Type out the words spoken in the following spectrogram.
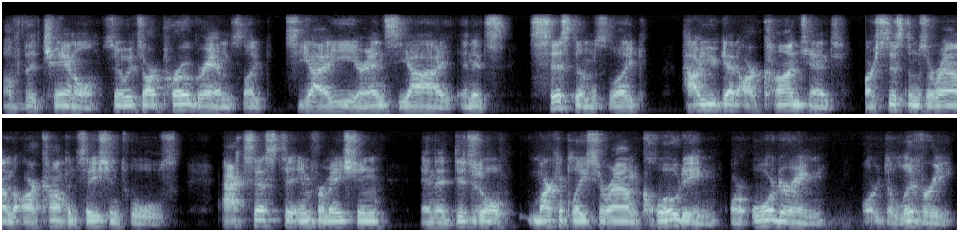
of the channel. So it's our programs like CIE or NCI, and it's systems like how you get our content, our systems around our compensation tools, access to information and a digital marketplace around quoting or ordering or delivery.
